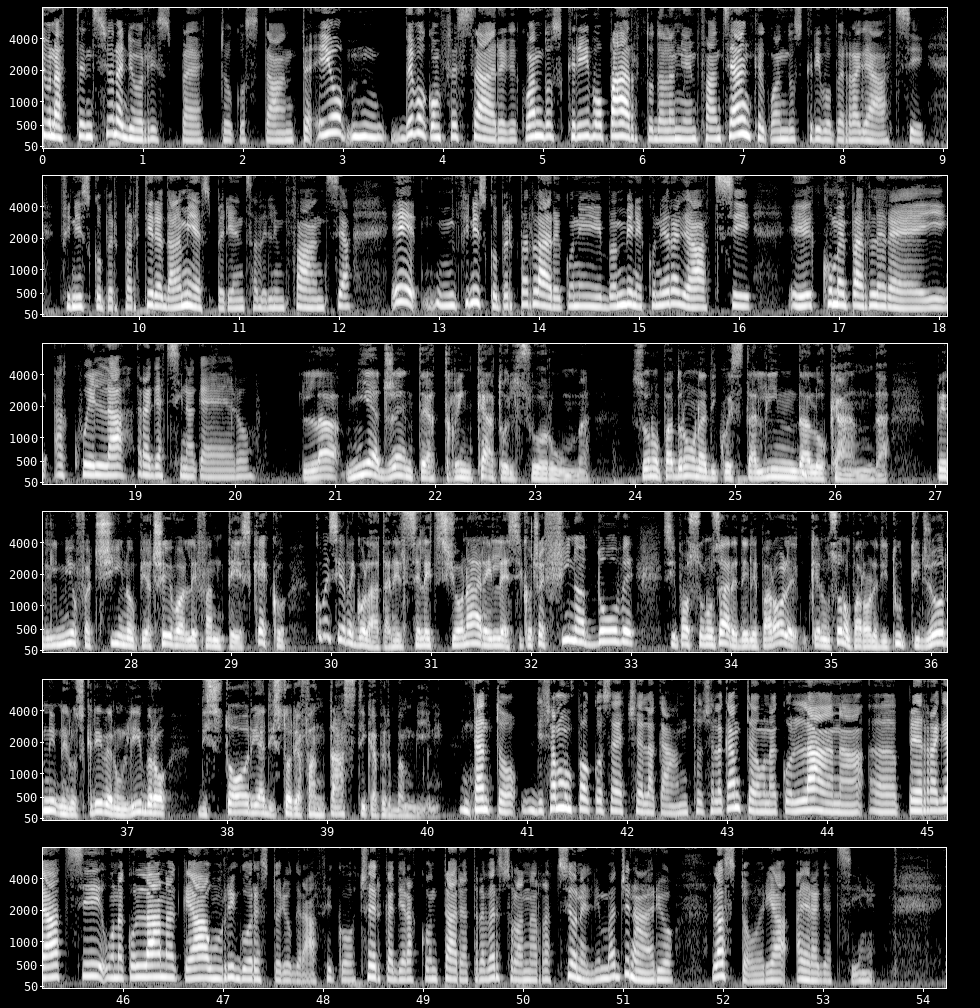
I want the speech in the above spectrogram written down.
un'attenzione e di un rispetto costante. E io mh, devo confessare che quando scrivo parto dalla mia infanzia, anche quando scrivo per ragazzi, finisco per partire dalla mia esperienza dell'infanzia e mh, finisco per parlare con i bambini e con i ragazzi eh, come parlerei a quella ragazzina che ero. La mia gente ha trincato il suo rum. Sono padrona di questa linda locanda per il mio faccino piacevo alle fantesche. Ecco, come si è regolata nel selezionare il lessico? Cioè, fino a dove si possono usare delle parole che non sono parole di tutti i giorni nello scrivere un libro di storia, di storia fantastica per bambini? Intanto diciamo un po' cos'è Celacanto. Celacanto è una collana eh, per ragazzi, una collana che ha un rigore storiografico, cerca di raccontare attraverso la narrazione e l'immaginario la storia ai ragazzini.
